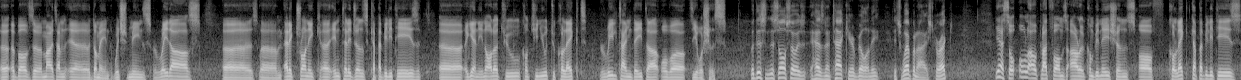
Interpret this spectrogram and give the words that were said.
uh, above the maritime uh, domain, which means radars, uh, um, electronic uh, intelligence capabilities, uh, again, in order to continue to collect real-time data over the oceans. But this, this also is, has an attack capability. It's weaponized, correct? Yeah, so all our platforms are combinations of collect capabilities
